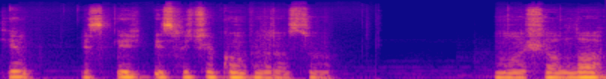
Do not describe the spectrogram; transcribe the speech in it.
Kim? Eski İsviçre Konfederasyonu. Maşallah.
